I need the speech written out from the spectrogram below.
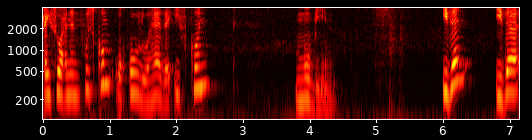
قيسوا عن أنفسكم وقولوا هذا إفك مبين. إذا إذا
